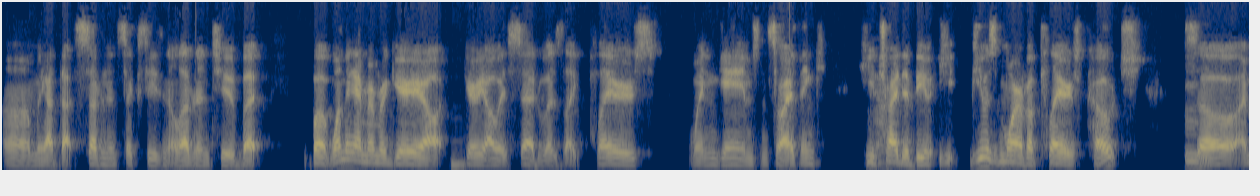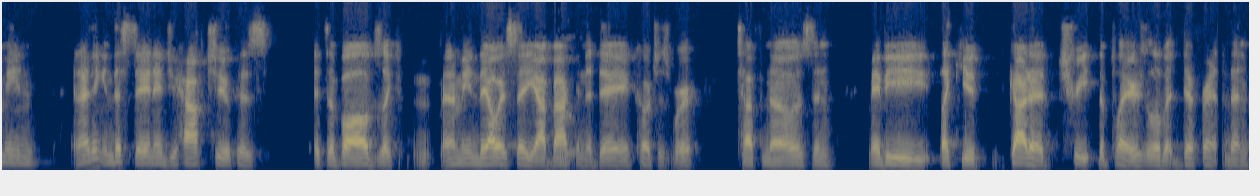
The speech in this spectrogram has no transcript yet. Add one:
Um, we had that seven and six season, eleven and two. But but one thing I remember Gary Gary always said was like players win games, and so I think he yeah. tried to be he, he was more of a players coach. Mm-hmm. So I mean, and I think in this day and age you have to because it evolves. Like I mean, they always say yeah, back in the day coaches were tough nosed and maybe like you got to treat the players a little bit different than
